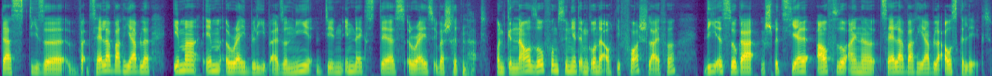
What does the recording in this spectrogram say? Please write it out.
dass diese Zählervariable immer im Array blieb, also nie den Index des Arrays überschritten hat. Und genau so funktioniert im Grunde auch die Vorschleife, die ist sogar speziell auf so eine Zählervariable ausgelegt.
